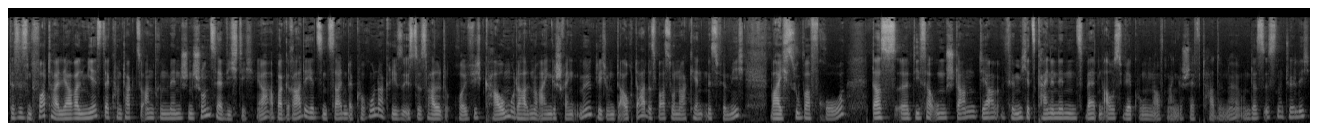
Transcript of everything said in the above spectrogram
das ist ein Vorteil, ja, weil mir ist der Kontakt zu anderen Menschen schon sehr wichtig, ja, aber gerade jetzt in Zeiten der Corona-Krise ist es halt häufig kaum oder halt nur eingeschränkt möglich und auch da, das war so eine Erkenntnis für mich, war ich super froh, dass äh, dieser Umstand ja für mich jetzt keine nennenswerten Auswirkungen auf mein Geschäft hatte, ne? und das ist natürlich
